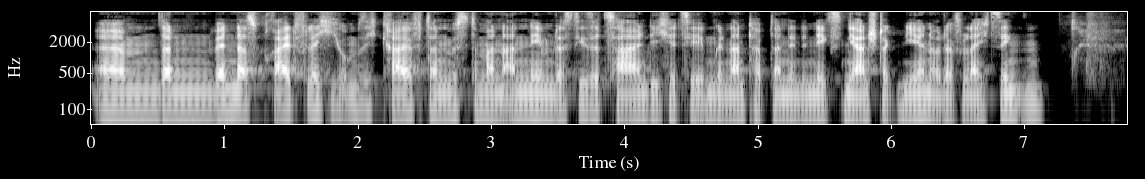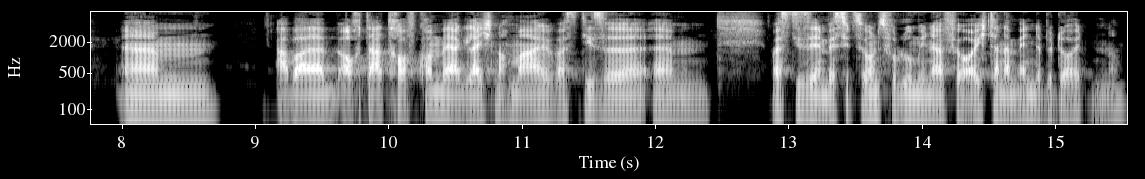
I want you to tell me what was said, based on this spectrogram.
Ähm, dann, wenn das breitflächig um sich greift, dann müsste man annehmen, dass diese Zahlen, die ich jetzt hier eben genannt habe, dann in den nächsten Jahren stagnieren oder vielleicht sinken. Ähm, aber auch darauf kommen wir ja gleich nochmal, was diese, ähm, was diese Investitionsvolumina für euch dann am Ende bedeuten. Ne?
